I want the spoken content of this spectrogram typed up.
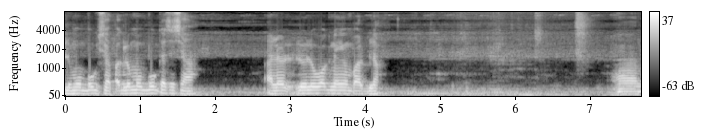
lumubog siya. Pag lumubog kasi siya, lu- luluwag na yung valve block. Yan.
